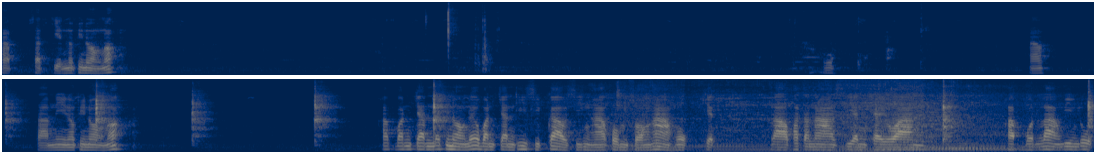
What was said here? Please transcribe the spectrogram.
ครับสัดเจนนะพี่น้องเนาะเอาตามนี้เนาะพี่น้องเนาะครับวันจันทร์และพี่น้องเด้อวันจันทร์ที่ 19 สิงหาคม 2567ลาวพัฒนาเซียนชัยวาน ครับบนล่างวิ่งรูด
